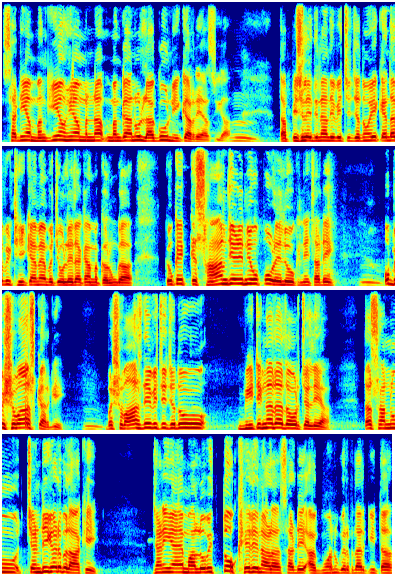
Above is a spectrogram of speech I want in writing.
ਸਾਡੀਆਂ ਮੰਗੀਆਂ ਹੋਈਆਂ ਮੰਗਾਂ ਨੂੰ ਲਾਗੂ ਨਹੀਂ ਕਰ ਰਿਹਾ ਸੀਗਾ। ਤਾਂ ਪਿਛਲੇ ਦਿਨਾਂ ਦੇ ਵਿੱਚ ਜਦੋਂ ਇਹ ਕਹਿੰਦਾ ਵੀ ਠੀਕ ਹੈ ਮੈਂ ਵਿਚੋਲੇ ਦਾ ਕੰਮ ਕਰੂੰਗਾ ਕਿਉਂਕਿ ਕਿਸਾਨ ਜਿਹੜੇ ਨੇ ਉਹ ਭੋਲੇ ਲੋਕ ਨੇ ਸਾਡੇ ਉਹ ਵਿਸ਼ਵਾਸ ਕਰ ਗਏ। ਵਿਸ਼ਵਾਸ ਦੇ ਵਿੱਚ ਜਦੋਂ ਮੀਟਿੰਗਾਂ ਦਾ ਦੌਰ ਚੱਲਿਆ ਤਾਂ ਸਾਨੂੰ ਚੰਡੀਗੜ੍ਹ ਬੁਲਾ ਕੇ ਜਾਣੀ ਐ ਮੰਨ ਲਓ ਵੀ ਧੋਖੇ ਦੇ ਨਾਲ ਸਾਡੇ ਆਗੂਆਂ ਨੂੰ ਗ੍ਰਿਫਤਾਰ ਕੀਤਾ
